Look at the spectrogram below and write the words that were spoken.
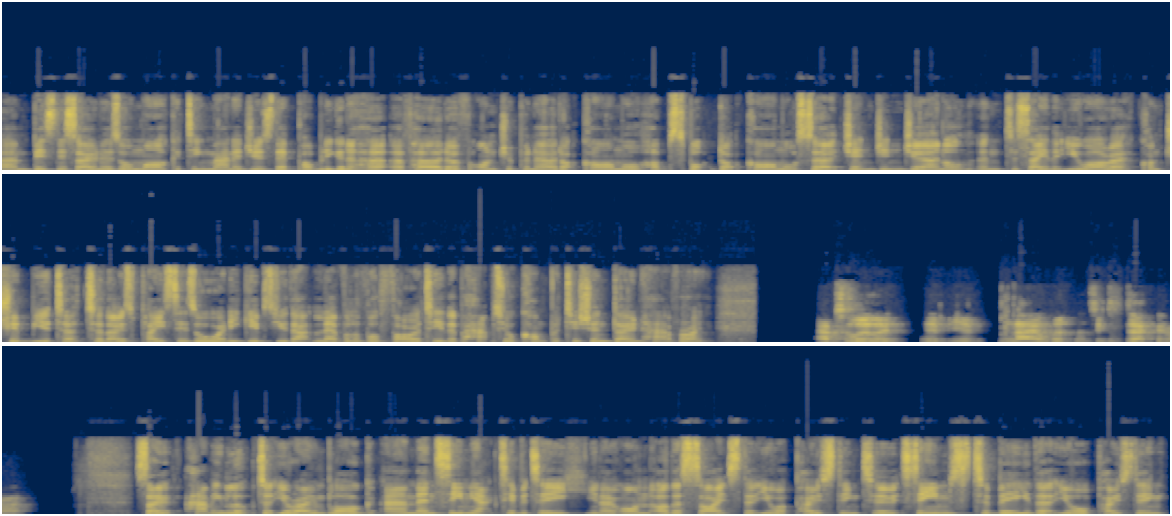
um, business owners or marketing managers, they're probably going to have heard of entrepreneur.com or HubSpot.com or Search Engine Journal. And to say that you are a contributor to those places already gives you that level of authority that perhaps your competition don't have, right? Absolutely. You, you nailed it. That's exactly right. So, having looked at your own blog and then seen the activity, you know, on other sites that you are posting to, it seems to be that you're posting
